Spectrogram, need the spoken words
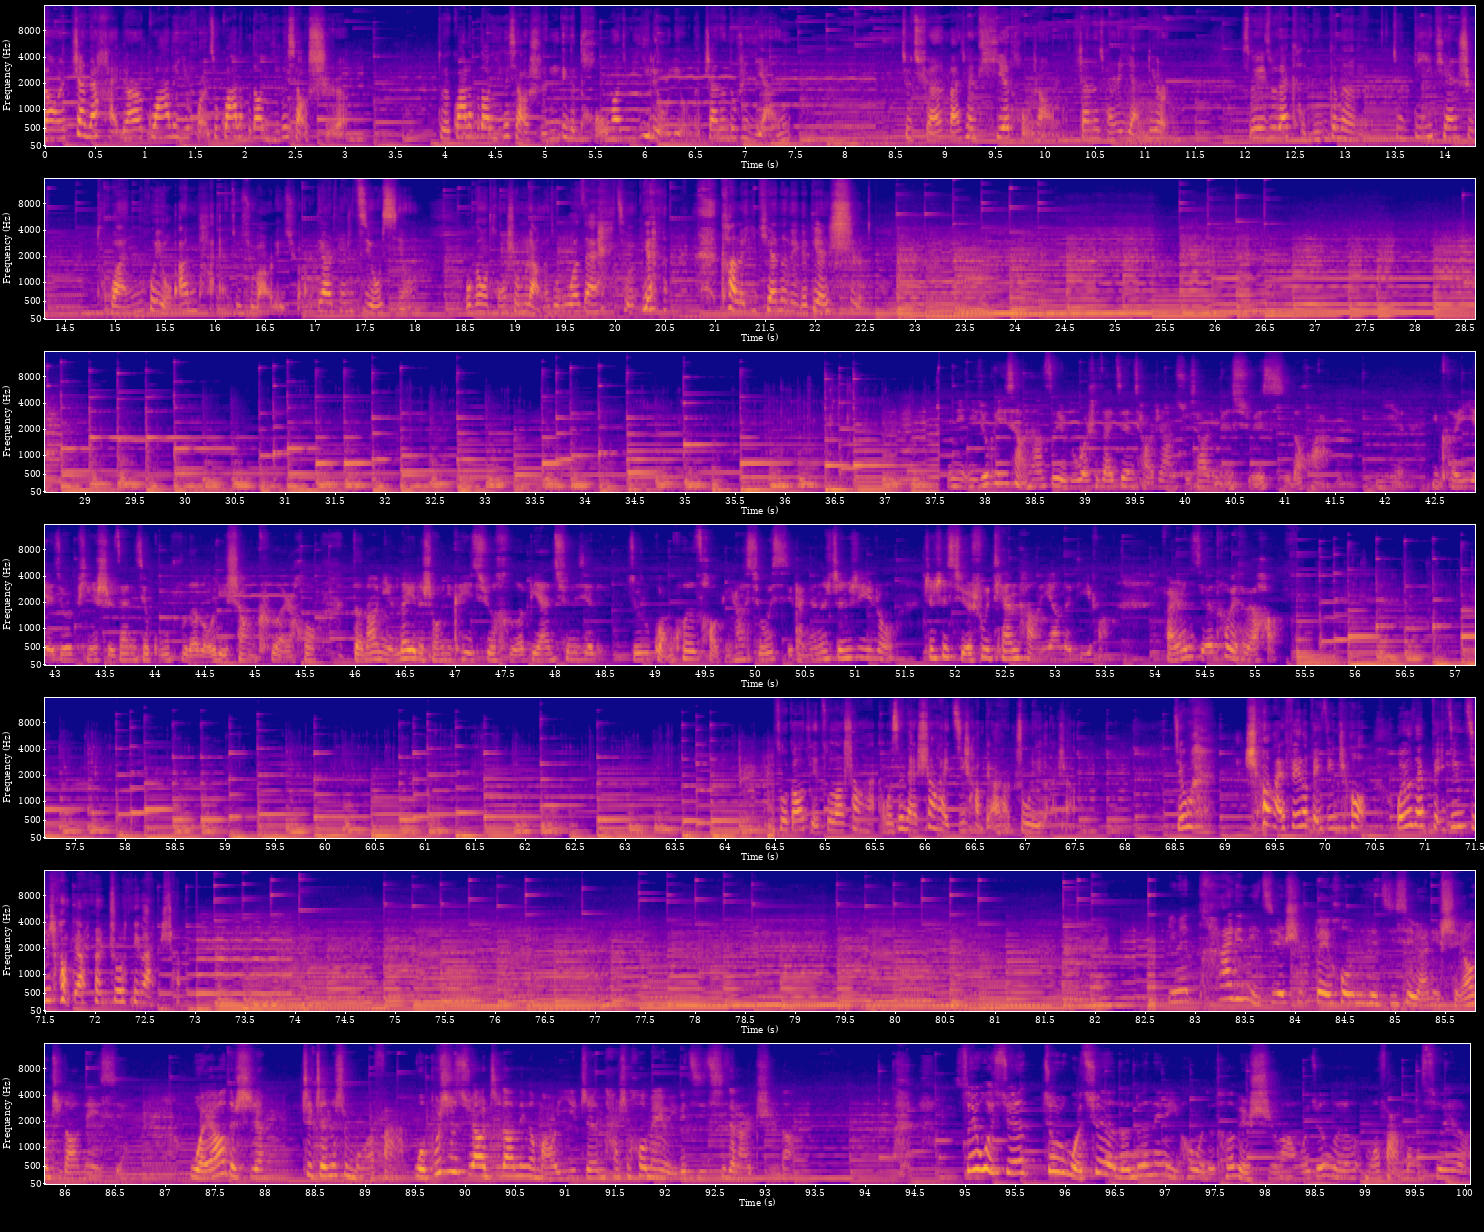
知道吗？站在海边刮了一会儿，就刮了不到一个小时。对，刮了不到一个小时，那个头发就一绺绺的，粘的都是盐，就全完全贴头上了，粘的全是盐粒儿。所以就在垦丁，根本就第一天是团会有安排，就去玩了一圈。第二天是自由行，我跟我同事，我们两个就窝在酒店 看了一天的那个电视。想象自己如果是在剑桥这样学校里面学习的话，你你可以就是平时在那些古朴的楼里上课，然后等到你累的时候，你可以去河边，去那些就是广阔的草坪上休息，感觉那真是一种真是学术天堂一样的地方，反正就觉得特别特别好。坐高铁坐到上海，我现在上海机场边上住了一晚上。结果上海飞了北京之后，我又在北京机场边上住了一晚上。因为他给你揭示背后那些机械原理，谁要知道那些？我要的是，这真的是魔法。我不是需要知道那个毛衣针，它是后面有一个机器在那儿织的。所以我就觉得，就是我去了伦敦那个以后，我就特别失望。我觉得我的魔法梦碎了。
